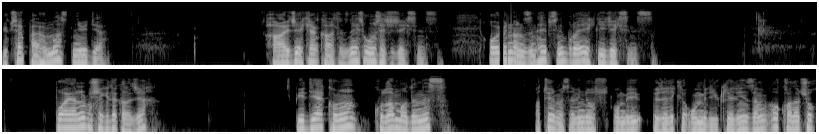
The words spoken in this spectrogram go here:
yüksek performans Nvidia. harici ekran kartınız neyse onu seçeceksiniz. Oyunlarınızın hepsini buraya ekleyeceksiniz. Bu ayarlar bu şekilde kalacak. Bir diğer konu kullanmadığınız atıyorum mesela Windows 11'i özellikle 11'i yüklediğiniz zaman o kadar çok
